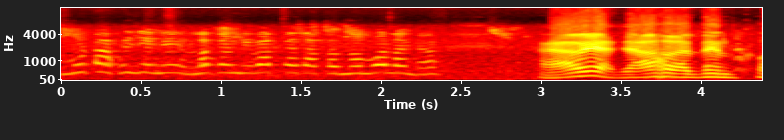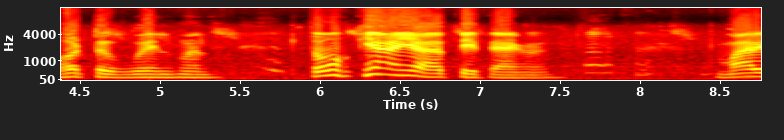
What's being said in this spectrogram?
મોટા થઈ જાય લગનની વાત કરતા તો ન બોલે હવે જાઓ દે ખોટું બોલ મને. તું ક્યાં અહીંયા હતી ત્યાં મારે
